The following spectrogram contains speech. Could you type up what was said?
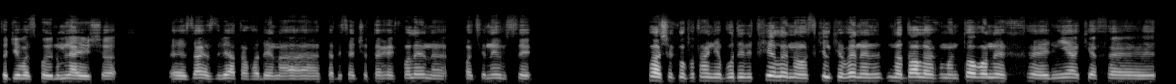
Тоді вас повідомляю, що е, зараз 9 година 54 хвилини. Оцінився. Ваше клопотання буде відхилено, оскільки ви не надали аргументованих е, ніяких е,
